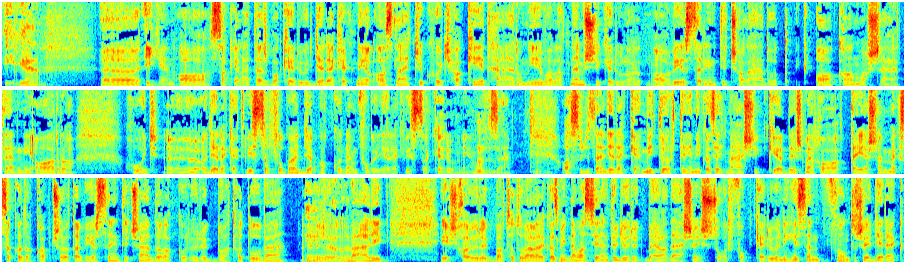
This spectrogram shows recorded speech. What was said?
Igen? Igen, a szakellátásba került gyerekeknél azt látjuk, hogy ha két-három év alatt nem sikerül a, a vérszerinti családot alkalmassá tenni arra, hogy a gyereket visszafogadja, akkor nem fog a gyerek visszakerülni hozzá. Uh-huh. Az, hogy utána a gyerekkel mi történik, az egy másik kérdés, mert ha teljesen megszakad a kapcsolat a vérszerinti családdal, akkor örökbeadhatóvá válik, és ha örökbeadhatóvá válik, az még nem azt jelenti, hogy örökbeadása is sor fog kerülni, hiszen fontos, hogy a gyerek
